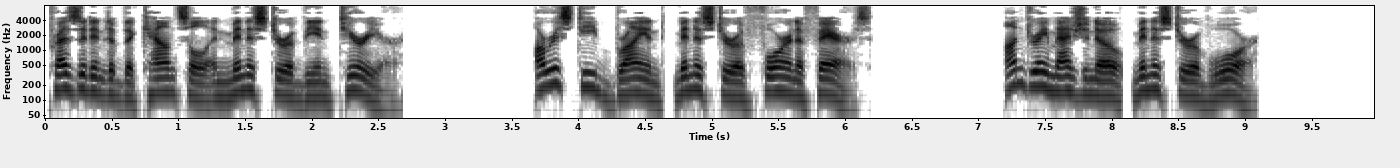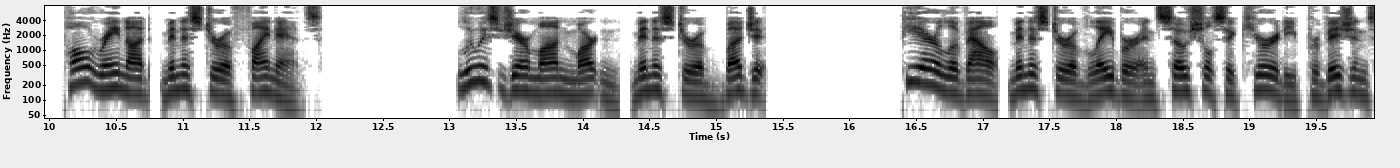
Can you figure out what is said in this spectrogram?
President of the Council and Minister of the Interior. Aristide Briand, Minister of Foreign Affairs. André Maginot, Minister of War. Paul Reynaud, Minister of Finance. Louis Germain Martin, Minister of Budget. Pierre Laval, Minister of Labour and Social Security Provisions.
